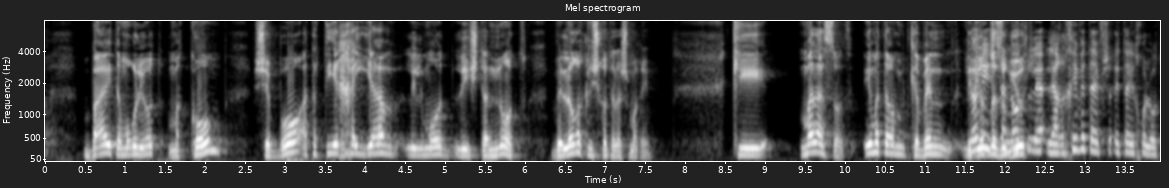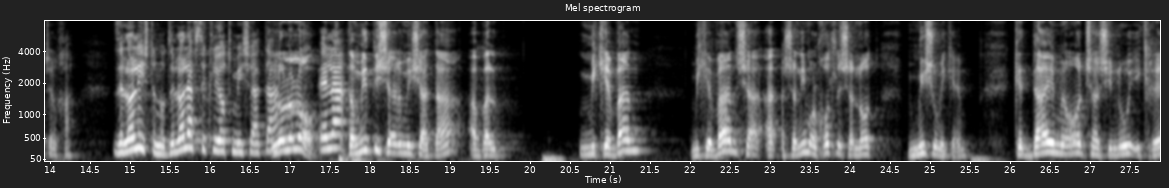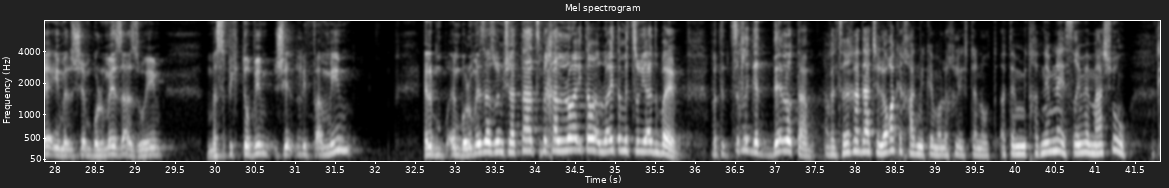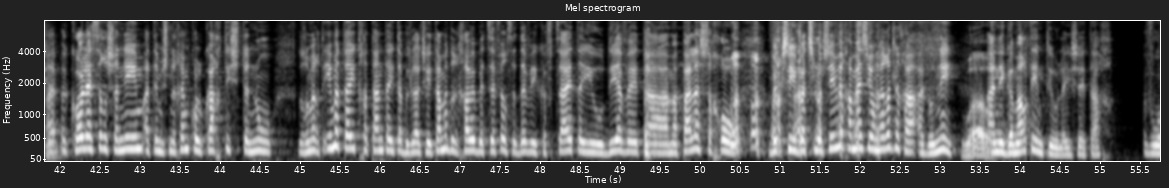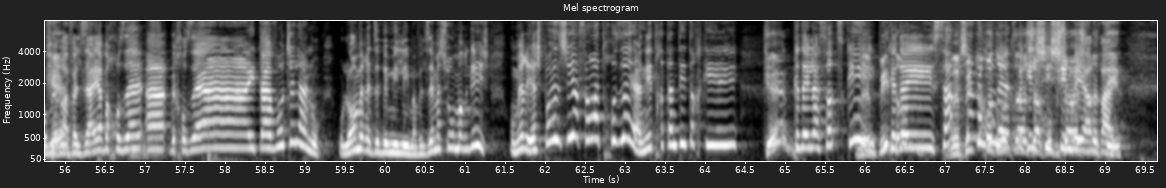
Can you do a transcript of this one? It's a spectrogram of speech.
בית אמור להיות מקום שבו אתה תהיה חייב ללמוד להשתנות, ולא רק לשקוט על השמרים. כי מה לעשות, אם אתה מתכוון לא לחיות להשתנות, בזוגיות... לה- להרחיב את, האפשר, את היכולות שלך. זה לא להשתנות, זה לא להפסיק להיות מי שאתה, לא, לא, לא. אלא תמיד תישאר מי שאתה, אבל מכיוון, מכיוון שהשנים הולכות לשנות מישהו מכם, כדאי מאוד שהשינוי יקרה עם איזה שהם בולמי זעזועים מספיק טובים, שלפעמים הם בולמי זעזועים שאתה עצמך לא היית, לא היית מצויד בהם, ואתה צריך לגדל אותם. אבל צריך לדעת שלא רק אחד מכם הולך להשתנות. אתם מתחתנים בני 20 ומשהו. כן. כל עשר שנים אתם שניכם כל כך תשתנו. זאת אומרת, אם אתה התחתנת איתה בגלל שהייתה מדריכה בבית ספר שדה והיא קפצה את היהודיה ואת המפל השחור, וכשהיא בת 35 היא אומרת לך, אדוני, וואו. אני גמרתי עם טיולי שטח. והוא אומר, כן. אבל זה היה בחוזה, בחוזה ההתאהבות שלנו. הוא לא אומר את זה במילים, אבל זה מה שהוא מרגיש. הוא אומר, יש פה איזושהי הפרת חוזה, אני התחתנתי איתך כי... כן. כדי לעשות סקי, ופתאום- כדי סאפ שאנחנו נלך בגיל שהחופשה 60 ביחד.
